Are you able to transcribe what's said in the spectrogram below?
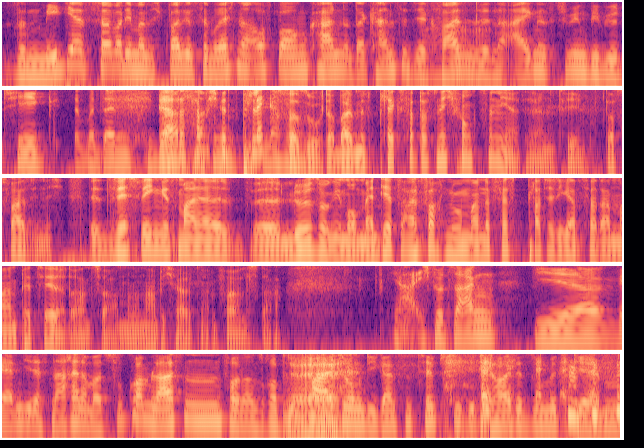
so ein Media-Server, den man sich quasi auf dem Rechner aufbauen kann und da kannst du dir quasi deine eigene Streaming-Bibliothek mit deinen Privat Ja, das habe ich mit Plex machen. versucht, aber mit Plex hat das nicht funktioniert irgendwie. Das weiß ich nicht. Deswegen ist meine äh, Lösung im Moment jetzt einfach nur meine Festplatte die ganze Zeit an meinem PC da dran zu haben und dann habe ich halt einfach alles da. Ja, ich würde sagen, wir werden dir das nachher nochmal zukommen lassen von unserer Buchhaltung, die ganzen Tipps, die wir dir heute so mitgeben.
